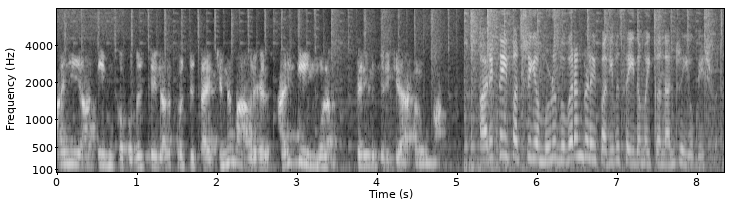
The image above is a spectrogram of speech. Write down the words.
அஇஅதிமுக பொதுச் செயலாளர் புரட்சித்தாய் சின்னம்மா அவர்கள் அறிக்கையின் மூலம் தெரிவித்திருக்கிறார்கள் அறிக்கை பற்றிய முழு விவரங்களை பதிவு செய்தமைக்கு நன்றி யோகேஸ்வர்.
